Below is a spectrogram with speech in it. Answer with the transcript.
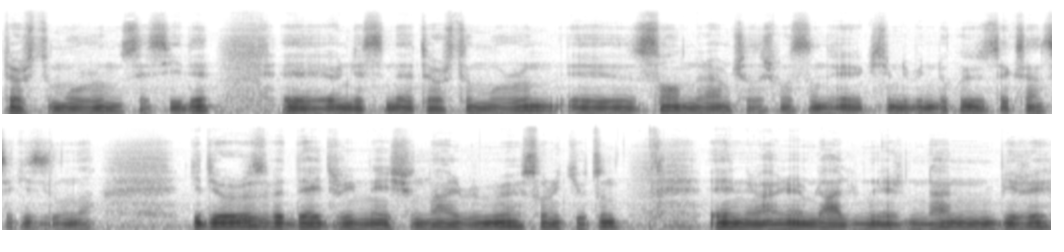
Thurston Moore'un sesiydi. E, öncesinde Thurston Moore'un e, son dönem çalışmasını dinledik. Şimdi 1988 yılına gidiyoruz ve Daydream Nation albümü Sonic Youth'un en önemli albümlerinden biri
